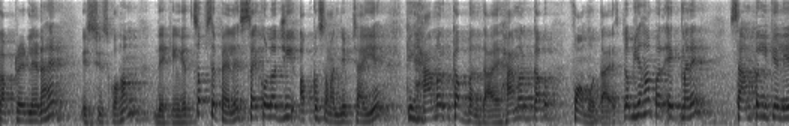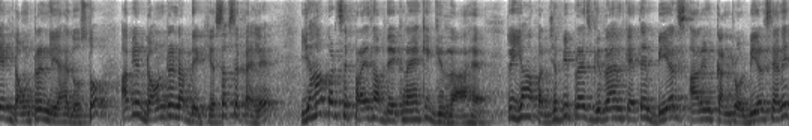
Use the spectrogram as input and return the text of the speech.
कब ट्रेड लेना है? इस चीज़ को हम देखेंगे। सबसे पहले साइकोलॉजी आपको समझनी चाहिए कि हैमर कब बनता है हैमर कब फॉर्म होता है। तो अब यहाँ पर एक मैंने सैंपल के लिए एक डाउन ट्रेंड लिया है दोस्तों। अब ये डाउन ट्रेंड आप देखिए। सबसे पहले यहाँ पर से प्राइस आप देख रहे हैं कि गिर रहा है। तो यहाँ पर जब भी प्राइस गिर रहा है, हम कहते हैं bears are in control bears यानी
